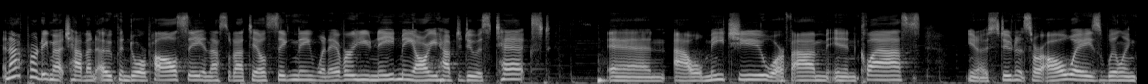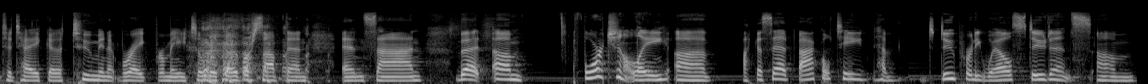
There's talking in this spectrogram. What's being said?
and I pretty much have an open door policy, and that's what I tell Signe. Whenever you need me, all you have to do is text, and I will meet you. Or if I'm in class. You know, students are always willing to take a two minute break for me to look over something and sign. But um, fortunately, uh, like I said, faculty have do pretty well. Students um,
